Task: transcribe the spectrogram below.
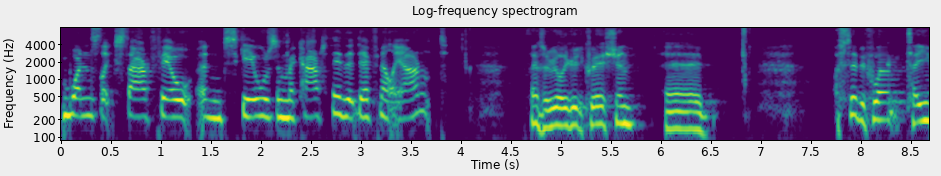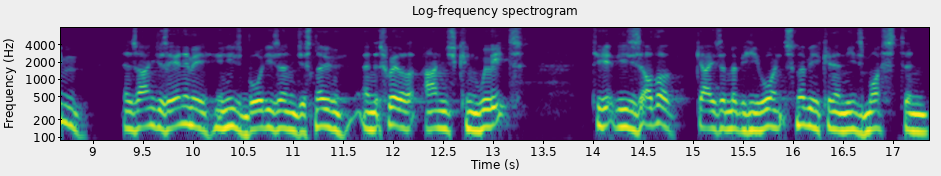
ones like Starfelt and Scales and McCarthy that definitely aren't? It's a really good question. Uh, I said before, time is Ange's enemy. He needs bodies in just now, and it's whether Ange can wait to get these other guys that maybe he wants. Maybe he kind of needs must. And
